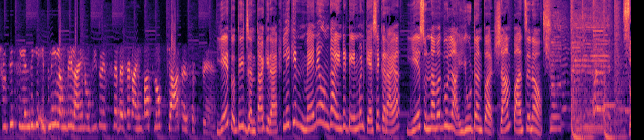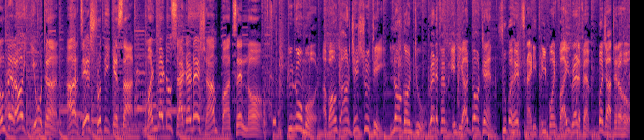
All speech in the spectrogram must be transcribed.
श्रुति सीएनजी की इतनी लंबी लाइन होगी तो इससे बेटर टाइम पास लोग क्या कर सकते हैं? ये तो थी जनता की राय। लेकिन मैंने उनका एंटरटेनमेंट कैसे कराया ये सुनना मत भूलना। यू टर्न पर शाम पाँच से नौ। सुनते रहो यू टर्न आर जे श्रुति के साथ मंडे टू सैटरडे शाम पाँच से नौ। To know more about RJ Shruti, log on to redfmindia.in. Superhits 93.5 Red FM. बजाते रहो।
